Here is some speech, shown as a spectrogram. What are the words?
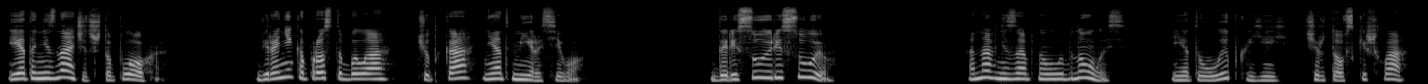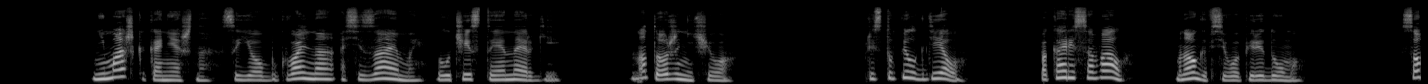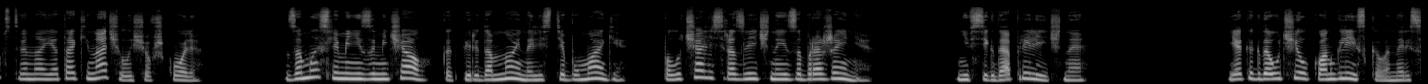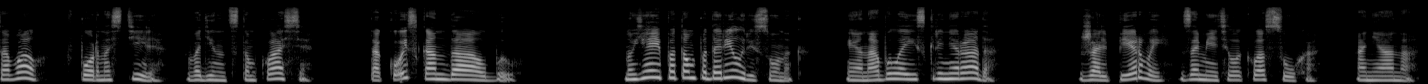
И это не значит, что плохо. Вероника просто была чутка не от мира сего. Да рисую, рисую. Она внезапно улыбнулась, и эта улыбка ей чертовски шла. Не Машка, конечно, с ее буквально осязаемой, лучистой энергией, но тоже ничего. Приступил к делу. Пока рисовал, много всего передумал. Собственно, я так и начал еще в школе. За мыслями не замечал, как передо мной на листе бумаги получались различные изображения. Не всегда приличные. Я когда училку английского нарисовал в порно-стиле в одиннадцатом классе, такой скандал был. Но я ей потом подарил рисунок, и она была искренне рада. Жаль, первой заметила классуха, а не она.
